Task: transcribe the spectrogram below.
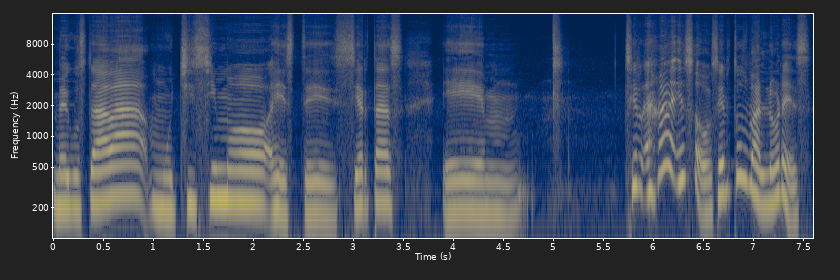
me gustaba muchísimo este, ciertas, em, ajá, eso, ciertos valores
